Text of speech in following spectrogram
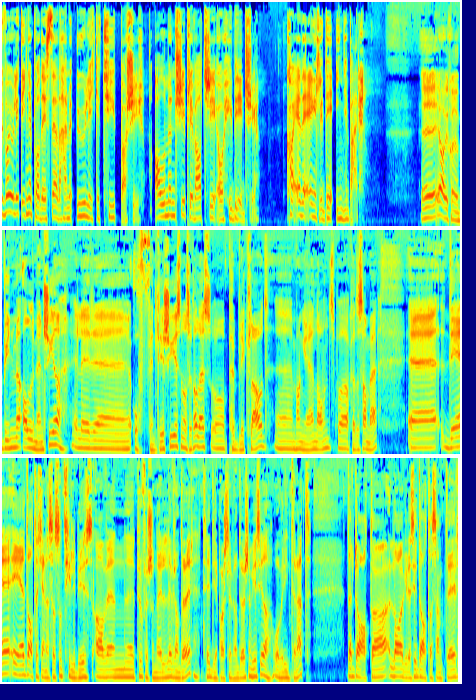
Du var jo litt inne på det i stedet her med ulike typer sky. Allmennsky, privatsky og hybridsky. Hva er det egentlig det innebærer? Eh, ja, Vi kan jo begynne med allmennsky, da, eller eh, offentlig sky som det også kalles, og public cloud. Eh, mange navn på akkurat det samme. Eh, det er datatjenester som tilbys av en profesjonell leverandør, tredjepartsleverandør som vi sier, da, over internett. Der data lagres i datasenter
